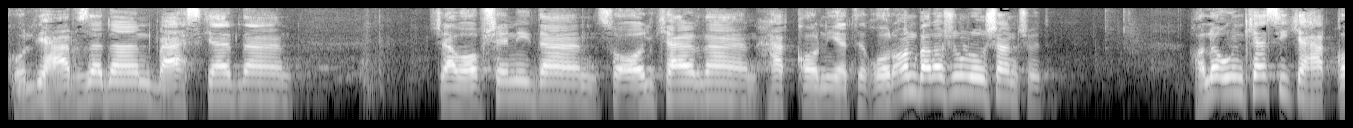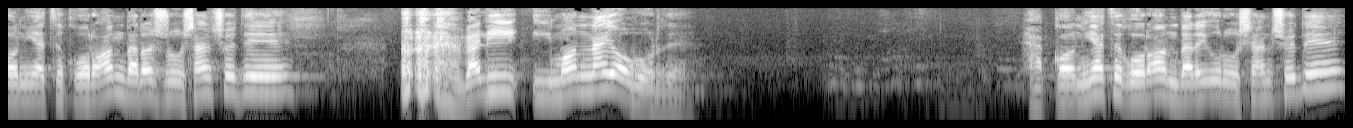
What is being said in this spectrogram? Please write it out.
کلی حرف زدن بحث کردن جواب شنیدن سوال کردن. حقانیت قرآن براشون روشن شده. حالا اون کسی که حقانیت قرآن براش روشن شده ولی ایمان نیاورده. حقانیت قرآن برای او روشن شده.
